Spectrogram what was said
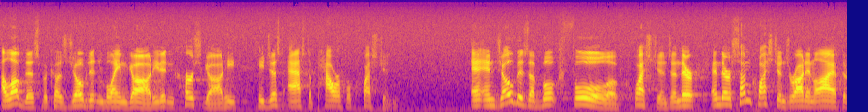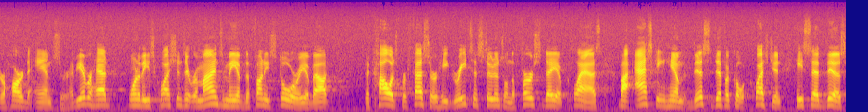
I love this because Job didn't blame God. He didn't curse God. He, he just asked a powerful question. And, and Job is a book full of questions. And there, and there are some questions right in life that are hard to answer. Have you ever had one of these questions? It reminds me of the funny story about the college professor. He greets his students on the first day of class by asking him this difficult question. He said this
